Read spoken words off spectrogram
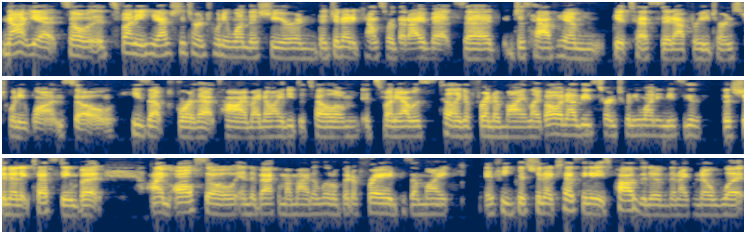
Not yet. So it's funny. He actually turned 21 this year, and the genetic counselor that I met said just have him get tested after he turns 21. So he's up for that time. I know I need to tell him. It's funny. I was telling a friend of mine, like, oh, now he's turned 21, he needs to get this genetic testing. But I'm also in the back of my mind a little bit afraid because I'm like, if he gets genetic testing and he's positive, then I know what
